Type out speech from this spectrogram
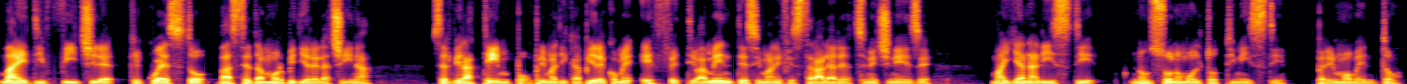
ma è difficile che questo basti ad ammorbidire la Cina. Servirà tempo prima di capire come effettivamente si manifesterà la reazione cinese, ma gli analisti non sono molto ottimisti per il momento.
